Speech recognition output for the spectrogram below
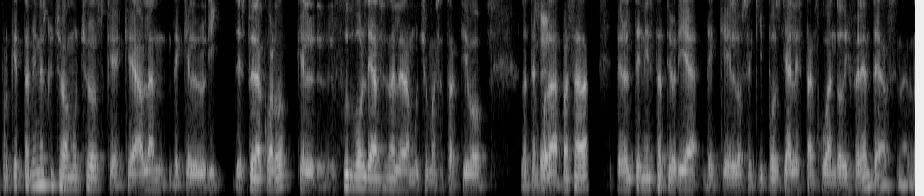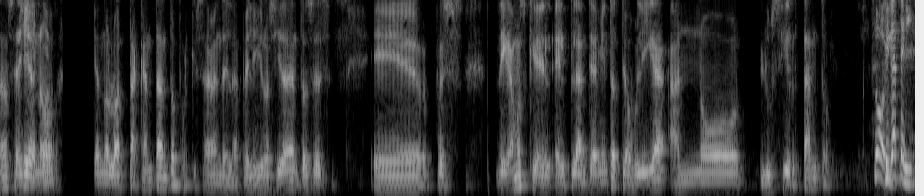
porque también he escuchado a muchos que, que hablan de que el, y estoy de acuerdo, que el, el fútbol de Arsenal era mucho más atractivo la temporada pasada, pero él tenía esta teoría de que los equipos ya le están jugando diferente a Arsenal, ¿no? O sea, Sí, ya de no, acuerdo. Ya no lo atacan tanto porque saben de la peligrosidad, entonces, eh, pues digamos que el, el planteamiento te obliga a no lucir tanto. No, y- Fíjate, y-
